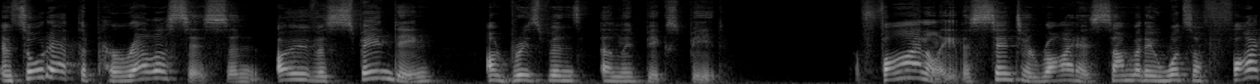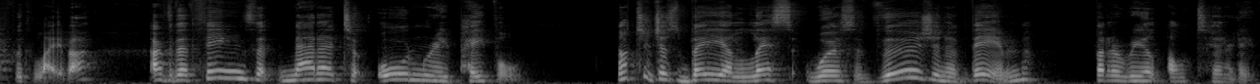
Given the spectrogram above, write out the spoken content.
and sort out the paralysis and overspending on Brisbane's Olympics bid. Finally, the centre right has someone who wants a fight with Labor over the things that matter to ordinary people, not to just be a less worse version of them, but a real alternative.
